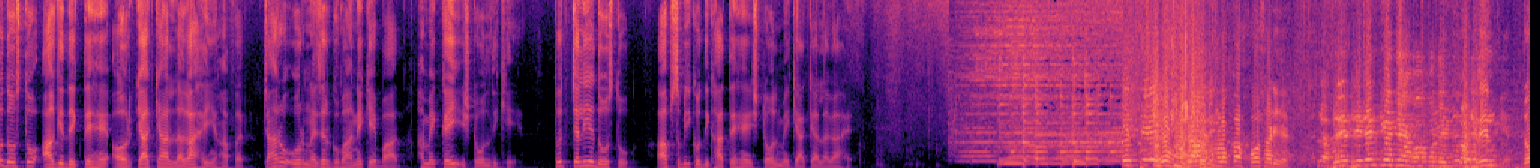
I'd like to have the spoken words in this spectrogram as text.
सो दोस्तों, आगे देखते हैं और क्या क्या लगा है यहाँ पर। चारों ओर नज़र घुमाने के बाद हमें कई स्टॉल दिखे। तो चलिए दोस्तों, आप सभी को दिखाते हैं स्टॉल में क्या क्या लगा है। हम लोग का फो साड़ी है। ग्रीन जो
